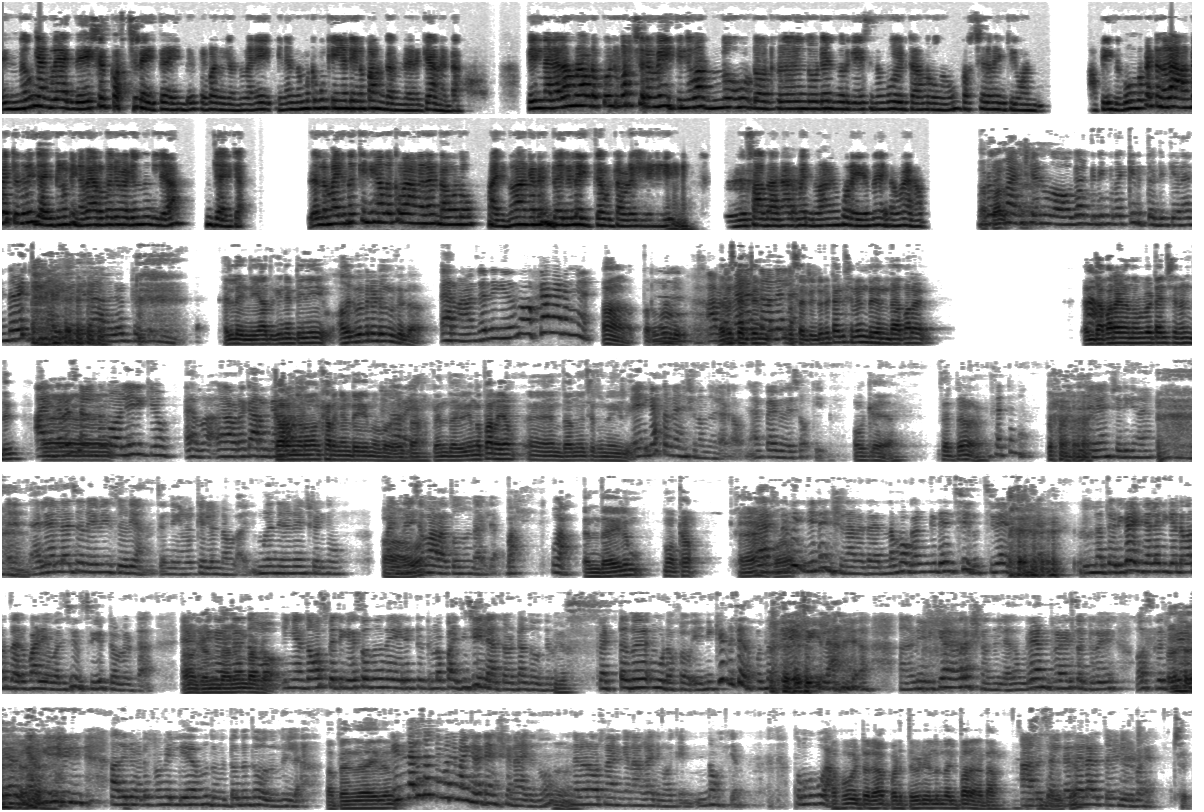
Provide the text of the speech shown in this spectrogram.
ഇന്നും ഞങ്ങൾ ഏകദേശം കുറച്ച് ലേറ്റ് ഇപ്പൊ പതിനൊന്ന് മണി പിന്നെ നമുക്ക് ബുക്കിംഗ് ചെയ്യണ പന്ത്രണ്ടരക്കാണ് കേട്ടോ പിന്നെ ഇന്നലെ നമ്മൾ അവിടെ പോയിട്ട് കുറച്ചേരം വെയിറ്റിംഗ് വന്നു. ഡോക്ടർ എന്തോ ഡെലിവറി കേസിനും പോയിട്ടാന്ന് തോന്നുന്നു. കുറച്ചേരം വെയിറ്റിംഗ് വന്നു. അപ്പൊ ഇത് പോകുമ്പോ പെട്ടെന്ന് കാണാൻ പറ്റുമെന്ന് വിചാരിക്കണം പിന്നെ വേറെ പരിപാടിയൊന്നും ഇല്ല വിചാരിക്കാം. ഇതെല്ലാം മരുന്നൊക്കെ ഇനി അതൊക്കെ വാങ്ങാനേ ഉണ്ടാവുള്ളൂ മരുന്ന് വാങ്ങാൻ എന്തായാലും ലൈറ്റ് ആവട്ടെ അവിടെ ഇല്ലെങ്കിൽ. സാധാരണ മരുന്ന് വാങ്ങാൻ കുറേ നേരം വേണം. ഒരു മനുഷ്യൻ വ്ലോഗ് അങ്ങനെ ഇങ്ങനെയൊക്കെ എടുത്തോണ്ടിരിക്കണം. എന്താ പറ്റുന്ന അല്ല ഇനി അത് കഴിഞ്ഞിട്ട് ഇനി അതിൽ പരിപാടി ഒന്നുമില്ലല്ലോ? ആ. റിസൾട്ടിന്റെ ഒരു ടെൻഷൻ ഉണ്ട്. എന്താ പറയാ എന്താ പറയണെന്നുള്ള ടെൻഷൻ ഉണ്ട്. അതിന്റെ റിസൾട്ട് പോലെ ഇരിക്കും. അവിടെ കറങ്ങണം? കറങ്ങണോ? കറങ്ങണ്ടേ എന്നുള്ളത് കേട്ടാ. അപ്പൊ എന്തായാലും ഞങ്ങൾ പറയാം. എന്താന്ന് വെച്ചിട്ടുണ്ടെങ്കിൽ എനിക്ക് അത്ര ടെൻഷൻ കേട്ടോ. ഞാൻ ഇപ്പൊ ഏകദേശം ഓക്കെ ഓക്കെ സെറ്റാണ് സെറ്റാണ് ടെൻഷൻ അടിക്കണേ? എന്തായാലും എല്ലാ ചെറിയ വീസ് കൂടിയാണ് എന്തെങ്കിലുമൊക്കെ എല്ലാം ഉണ്ടാവുള്ളൂ. നമ്മൾ എന്തിനാണ് ടെൻഷൻ അടിക്കണം? മരുന്ന് കഴിച്ചാൽ മാറാത്തൊന്നും ഉണ്ടാവില്ല. വാ വാ. എന്തായാലും നോക്കാം. പിന്നെ ടെൻഷനാണ് മുഖം ഇങ്ങനെ ചിരിച്ചു വരുന്നില്ല ഇന്നത്തോടി കഴിഞ്ഞാൽ എനിക്ക് എന്റെ ഭർത്താവ് പഴയ പോലെ ചിരിച്ചു കിട്ടുള്ളൂ കേട്ടാ ഇങ്ങനത്തെ ഹോസ്പിറ്റൽ കേസ് ഒന്നും നേരിട്ടിട്ടുള്ള പരിചയമില്ലാത്തോണ്ടാ തോന്നുന്നു. പെട്ടെന്ന് മൂടോഫ് എനിക്ക് എന്റെ ചെറുപ്പം തൊട്ടേ ശീലാണ് അതുകൊണ്ട് എനിക്ക് ആ പ്രശ്നമൊന്നുമില്ല. നമ്മുടെ രണ്ടര വയസ്സ് തൊട്ട് ഹോസ്പിറ്റലിൽ അതിനോടൊപ്പം വലിയ ബുദ്ധിമുട്ടൊന്നും തോന്നുന്നില്ല. അപ്പൊ എന്തായാലും ഇന്നലെ സത്യം പറഞ്ഞാൽ ഭയങ്കര ടെൻഷൻ ആയിരുന്നു. ഇന്നലെ ഓർമ്മ ആ കാര്യങ്ങളൊക്കെ നോക്കിയാണ് അപ്പൊ നമുക്ക് പോവാം. അപ്പൊ വിട്ടരാ അപ്പൊ അടുത്ത വീഡിയോയിൽ എന്തായാലും പറയാം കേട്ടാ. ആ റിസൾട്ട് എന്തായാലും അടുത്ത വീഡിയോയിൽ പറയാം. ശരി.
